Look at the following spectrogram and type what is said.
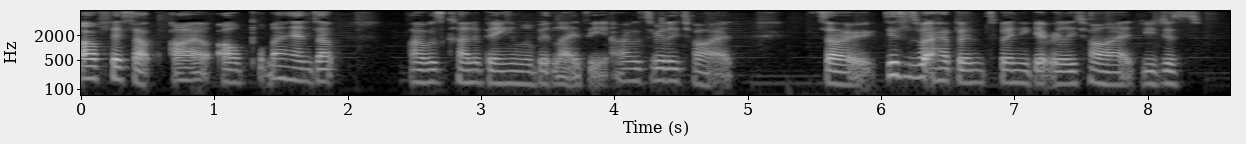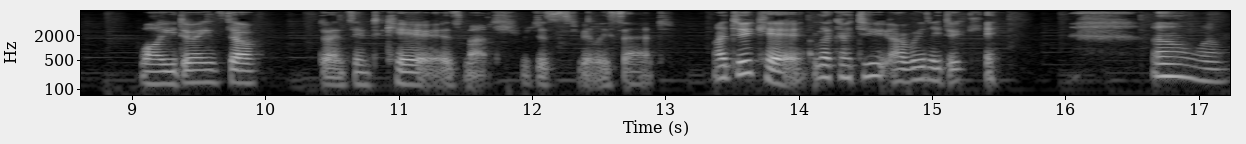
I'll fess up I'll, I'll put my hands up I was kind of being a little bit lazy I was really tired so this is what happens when you get really tired. You just, while you're doing stuff, don't seem to care as much, which is really sad. I do care. Like I do, I really do care. Oh well.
